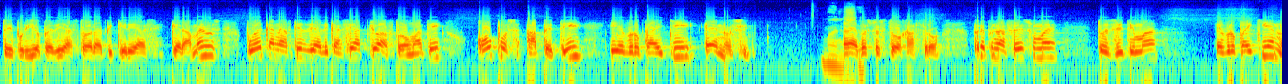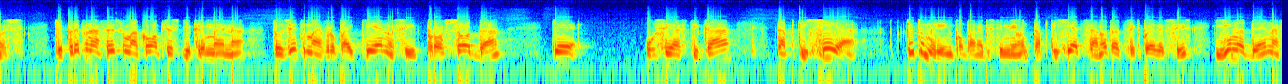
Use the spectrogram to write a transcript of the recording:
το Υπουργείο Παιδείας τώρα επί κυρίας Κεραμέως που έκανε αυτή τη διαδικασία πιο αυτόματη όπως απαιτεί η Ευρωπαϊκή Ένωση. Μάλιστα. Εδώ στο στόχαστρο. Πρέπει να θέσουμε το ζήτημα Ευρωπαϊκή Ένωση. Και πρέπει να θέσουμε ακόμα πιο συγκεκριμένα το ζήτημα Ευρωπαϊκή Ένωση προσόντα και ουσιαστικά τα πτυχία και των ελληνικών πανεπιστημίων, τα πτυχία της ανώτατης εκπαίδευσης γίνονται ένας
